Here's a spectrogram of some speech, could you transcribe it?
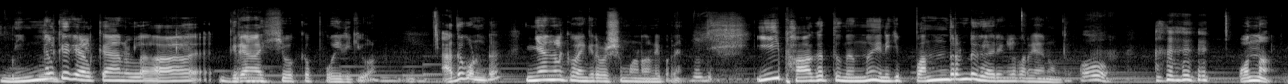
നിങ്ങൾക്ക് കേൾക്കാനുള്ള ആ ഗ്രാഹ്യമൊക്കെ പോയിരിക്കുവാണ്. അതുകൊണ്ട് ഞങ്ങൾക്ക് ഭയങ്കര വിഷമമാണെന്നാണ് ഈ പറയുന്നത്. ഈ ഭാഗത്ത് നിന്ന് എനിക്ക് പന്ത്രണ്ട് കാര്യങ്ങൾ പറയാനുണ്ട്. ഓ. ഒന്ന്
